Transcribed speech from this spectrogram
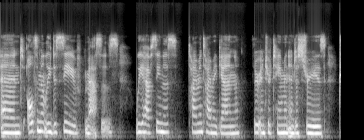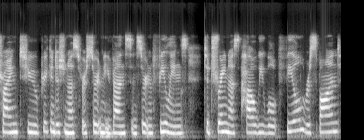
and ultimately deceive masses. We have seen this time and time again through entertainment industries trying to precondition us for certain events and certain feelings to train us how we will feel, respond,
